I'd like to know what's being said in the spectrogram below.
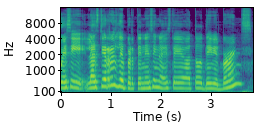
Pues sí, las tierras le pertenecen a este vato David Burns.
